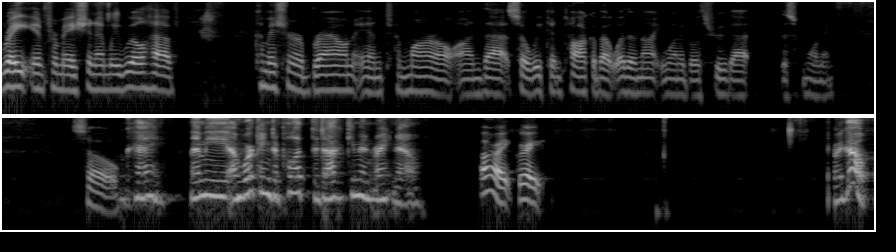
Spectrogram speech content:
rate information, and we will have Commissioner Brown in tomorrow on that, so we can talk about whether or not you want to go through that this morning. So, Okay, let me, I'm working to pull up the document right now. all right, great. There we go.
